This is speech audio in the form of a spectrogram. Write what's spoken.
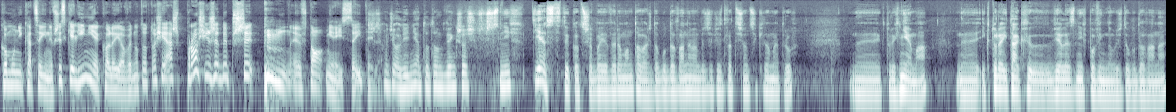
komunikacyjny, wszystkie linie kolejowe, no to to się aż prosi, żeby przy w to miejsce i tyle. Jeśli chodzi o linię, to tam większość z nich jest, tylko trzeba je wyremontować. Dobudowane ma być jakieś 2000 kilometrów, których nie ma y, i które i tak y, wiele z nich powinno być dobudowane.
